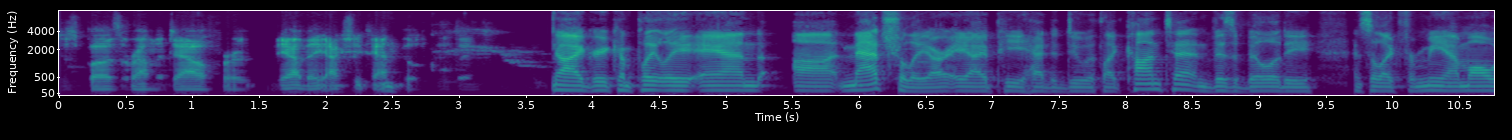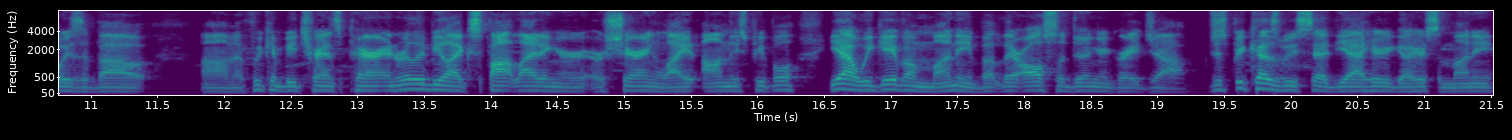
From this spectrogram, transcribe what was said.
just buzz around the DAO for yeah they actually can build cool things. No, I agree completely. And uh, naturally, our AIP had to do with like content and visibility. And so, like for me, I'm always about um, if we can be transparent and really be like spotlighting or, or, sharing light on these people, yeah, we gave them money, but they're also doing a great job. Just because we said, yeah, here you go, here's some money,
